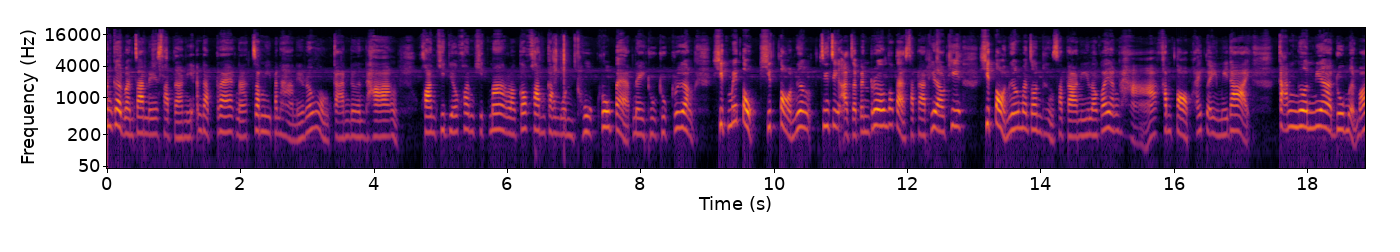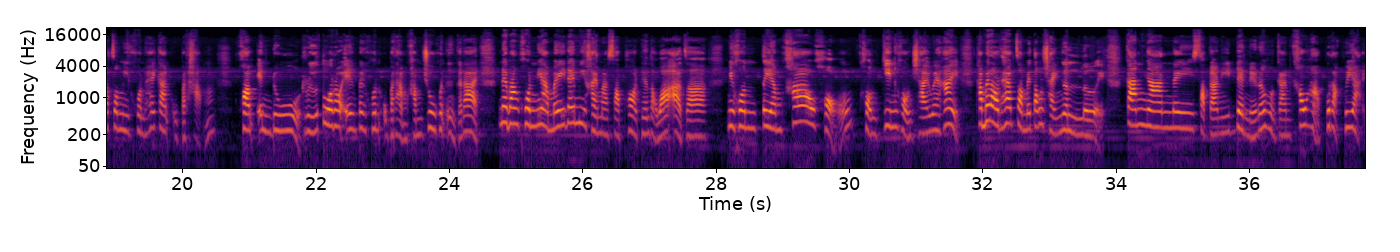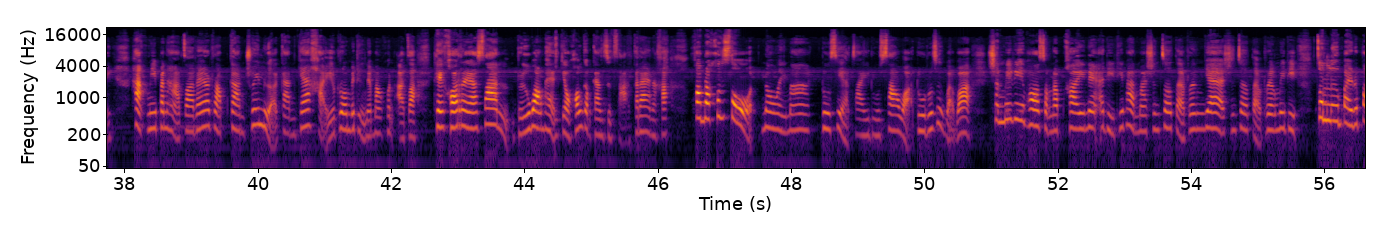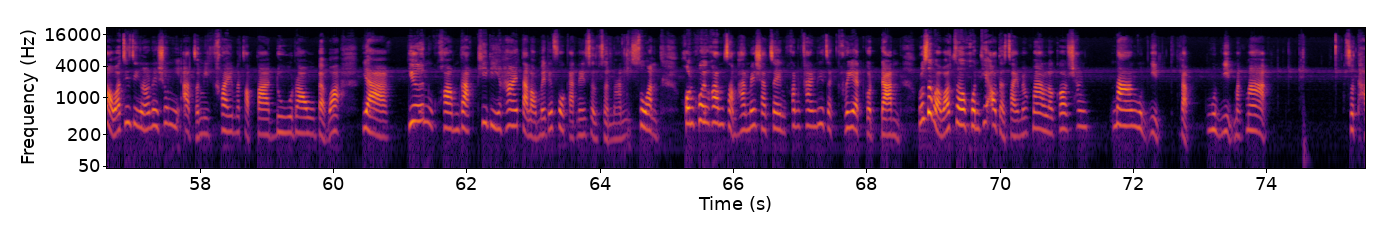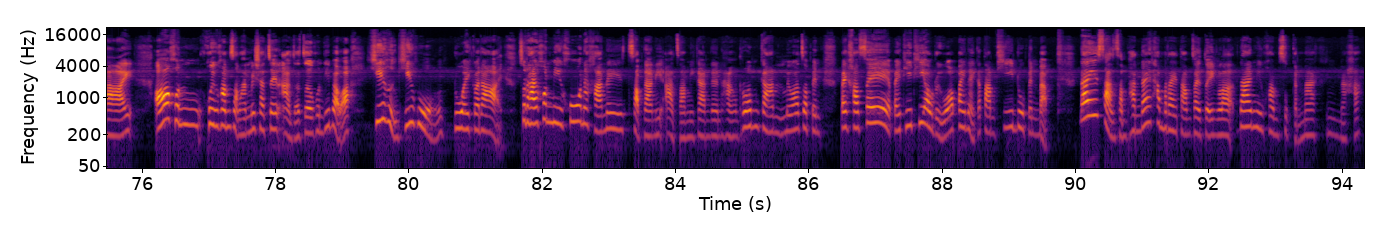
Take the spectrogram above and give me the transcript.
คนเกิดวันจันทร์ในสัปดาห์นี้อันดับแรกนะจะมีปัญหาในเรื่องของการเดินทาง ความคิดเยอะความคิดมาก แล้วก็ความกังวลทุกรูปแบบในทุกๆเรื่อง คิดไม่ตกคิดต่อเนื่อง จริง ๆ อาจจะเป็นเรื่องตั้งแต่สัปดาห์ที่แล้วที่คิดต่อเนื่องมาจนถึงสัปดาห์นี้แล้วก็ยังหาคำตอบให้ตัวเองไม่ได้ การเงินเนี่ยดูเหมือนว่าจะมีคนให้การอุปถัมภ์ความเอ็นดู หรือตัวเราเองเป็นคนอุปถัมภ์ค้ำชูคนอื่นก็ได้ ในบางคนเนี่ยไม่ได้มีใครมาซัปพอร์ตเพียงแต่ว่าอาจจะมีคนเตรียมข้าวของของกินของใช้ไว้ให้ทำให้เราแทบจะไม่ต้องใช้เงินเลย การงานในสัปดาห์นี้เด่นในเรื่องของการเข้าหาผู้หลักผู้ใหญ่ หากมีปัญหาจะได้รับการช่วยเหลือการแก้ไขรวมไปถึงในบางคนอาจจะเทคคอร์ระยะสั้น หรือวางแผนเกี่ยวข้องกับการศึกษาก็ได้นะคะ ความรักคนโสดน้อยมาก ดูเสียใจดูเศร้าอะดูรู้สึกแบบว่า ฉันไม่ดีพอสำหรับใครในอดีตที่ผ่านมาฉันเจอแต่เรื่องแย่ ฉันเจอแต่เรื่องไม่ดี จนลืมไปหรือเปล่าว่าจริงๆแล้วในช่วงนี้อาจจะมีใครมาจับตาดูเราแบบว่าอยากยื่นความรักที่ดีให้แต่เราไม่ได้โฟกัสในส่วนส่วนนั้น ส่วน คนคุยความสัมพันธ์ไม่ชัดเจนค่อนข้างที่จะเครียดกดดัน รู้สึกแบบว่าเจอคนที่เอาแต่ใจมากๆ แล้วก็ช่างน่าหงุดหงิดแบบหงุดหงิดมากๆ สุดท้ายอ๋อคนคุยความสัมพันธ์ไม่ชัดเจนอาจจะเจอคนที่แบบว่า ขี้หึงขี้หวงด้วยก็ได้ สุดท้ายคนมีคู่นะคะ ในสัปดาห์นี้อาจจะมีการเดินทางร่วมกัน ไม่ว่าจะเป็นไปคาเฟ่ไปที่เที่ยวหรือว่าไปไหนก็ตามที่ดูเป็นแบบ ได้สารสัมพันธ์ได้ทำอะไรตามใจตัวเองและได้มีความสุขกันมากขึ้นนะคะ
